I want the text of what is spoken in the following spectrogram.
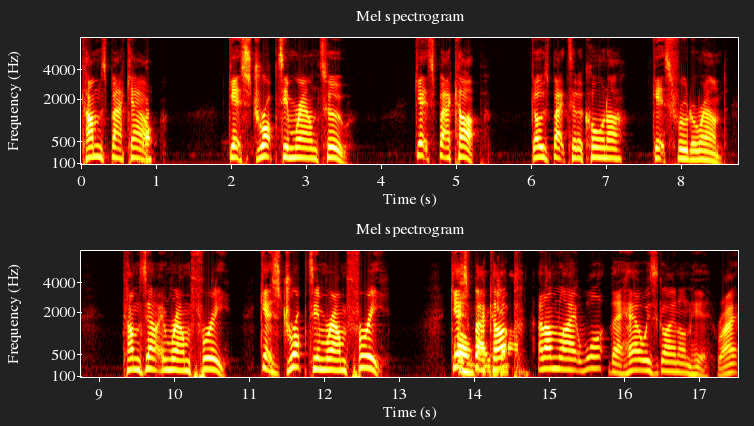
Comes back out. Gets dropped in round two. Gets back up. Goes back to the corner. Gets through the round. Comes out in round three gets dropped in round three, gets Oh back up, God. and I'm like, what the hell is going on here, right?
